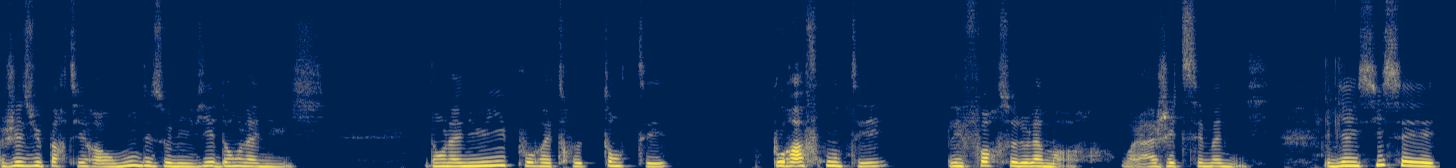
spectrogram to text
Jésus partira au mont des Oliviers dans la nuit. Dans la nuit pour être tenté, pour affronter les forces de la mort. Voilà, Gethsemane. Eh bien ici, c'est,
